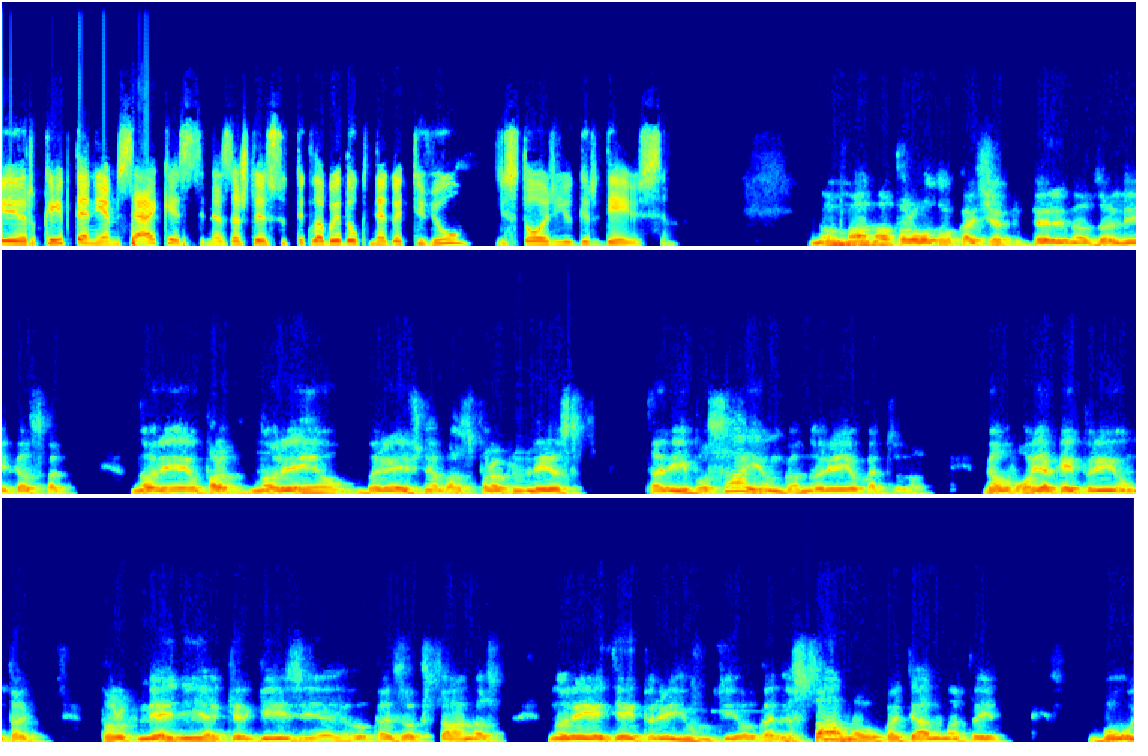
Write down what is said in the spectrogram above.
ir kaip ten jiems sekėsi, nes aš tai esu tik labai daug negatyvių istorijų girdėjusi. Nu, man atrodo, kad čia pirmas dalykas, kad norėjau, norėjau Brežnevas praplėsti Tarybų sąjungą, norėjau, kad galvoja, kaip prijungta Turkmenija, Kirgizija, Kazakstanas, norėjo tai prijungti Afganistaną, o kad ten, matai, buvo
